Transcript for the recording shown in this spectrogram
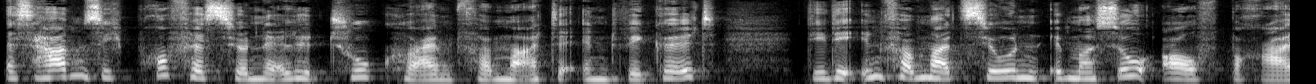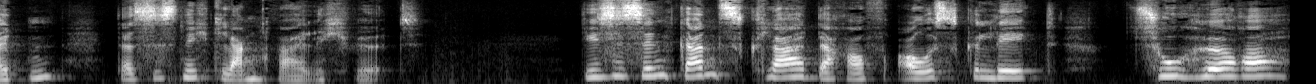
Es haben sich professionelle True Crime Formate entwickelt, die die Informationen immer so aufbereiten, dass es nicht langweilig wird. Diese sind ganz klar darauf ausgelegt, Zuhörer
